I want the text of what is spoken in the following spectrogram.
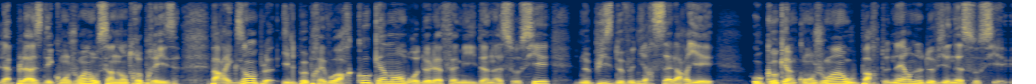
la place des conjoints au sein de l'entreprise. Par exemple, il peut prévoir qu'aucun membre de la famille d'un associé ne puisse devenir salarié, ou qu'aucun conjoint ou partenaire ne devienne associé.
